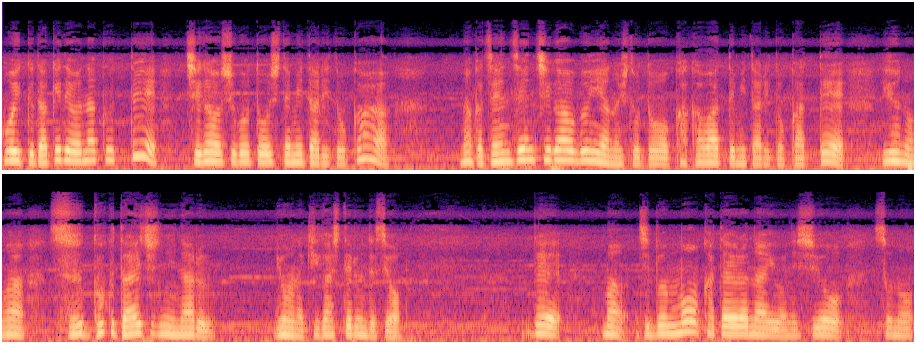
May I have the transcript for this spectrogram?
保育だけではなくって違う仕事をしてみたりとかなんか全然違う分野の人と関わってみたりとかっていうのがすっごく大事になるような気がしてるんですよ。でまあ自分も偏らないようにしようその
